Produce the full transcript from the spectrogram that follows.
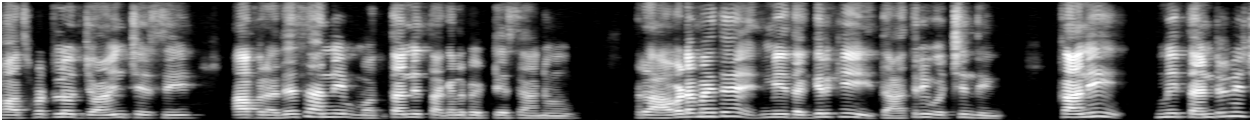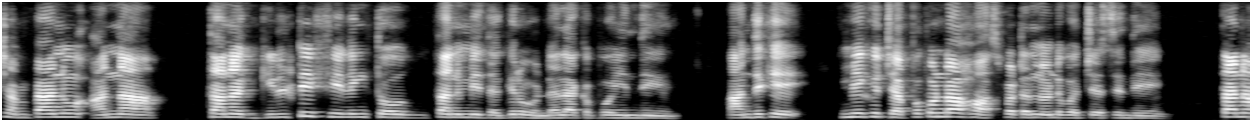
హాస్పిటల్లో జాయిన్ చేసి ఆ ప్రదేశాన్ని మొత్తాన్ని తగలబెట్టేశాను. రావడమైతే మీ దగ్గరికి దాత్రి వచ్చింది. కానీ మీ తండ్రిని చంపాను అన్న తన గిల్టీ ఫీలింగ్తో తను మీ దగ్గర ఉండలేకపోయింది. అందుకే మీకు చెప్పకుండా హాస్పిటల్ నుండి వచ్చేసింది. తను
